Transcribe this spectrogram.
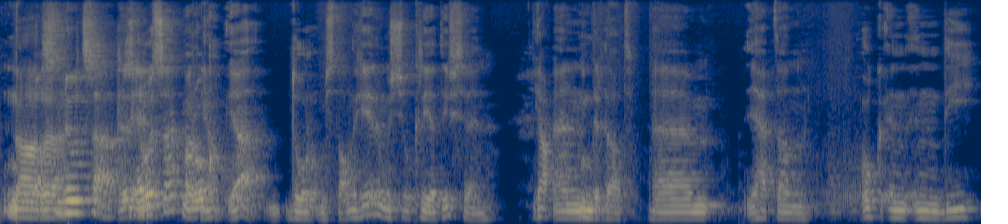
naar, Dat is eh, noodzaak. Dat is noodzaak, maar ook Ja. ja. door omstandigheden moest je ook creatief zijn. ja, En- inderdaad. Ehm, je hebt dan ook in, in die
